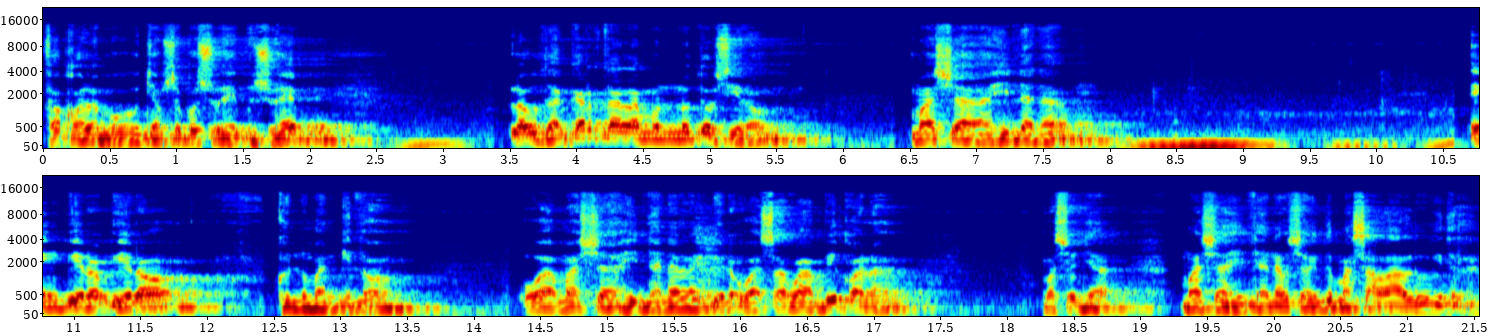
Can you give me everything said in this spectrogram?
Faqala mengucap sapa Suhaib Suhaib Lau zakarta lamun nutur sira masyahidana ing pira-pira gunuman kita wa masyahidana lan wa sawabiqana Maksudnya masyahidana itu masa lalu gitu lah.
